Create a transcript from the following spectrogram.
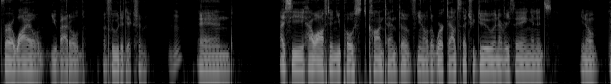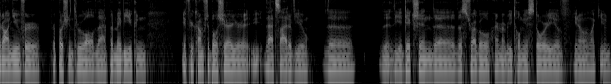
for a while, you battled a food addiction, Mm-hmm. and I see how often you post content of you know the workouts that you do and everything, and it's you know good on you for for pushing through all of that. But maybe you can, if you're comfortable, share your that side of you, the the the addiction, the the struggle. I remember you told me a story of you know like you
